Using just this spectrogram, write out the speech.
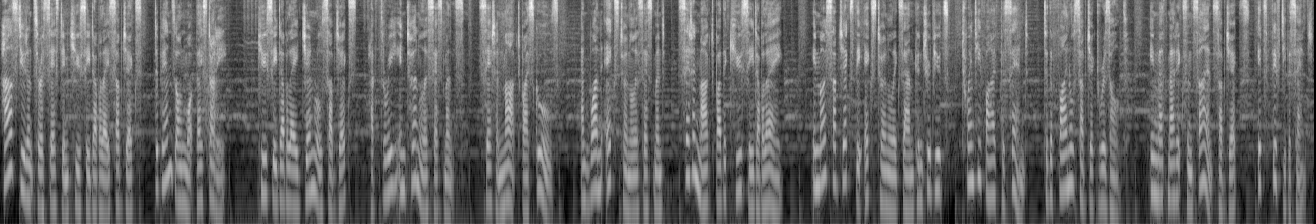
How students are assessed in QCAA subjects depends on what they study. QCAA general subjects have three internal assessments, set and marked by schools, and one external assessment set and marked by the QCAA. In most subjects, the external exam contributes 25% to the final subject result. In mathematics and science subjects, it's 50%.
